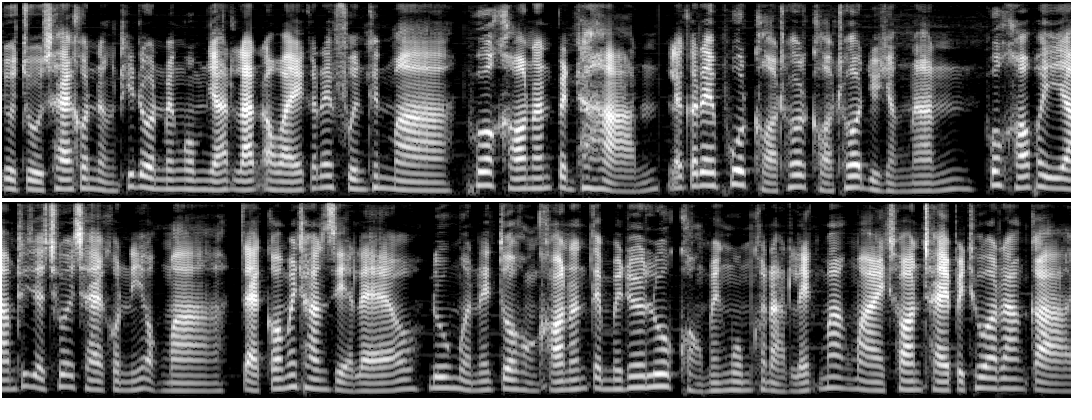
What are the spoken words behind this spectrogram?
จู่ๆชายคนหนึ่งที่โดนแมงมุมยัดรัดเอาไว้ก็ได้ฟื้นขึ้นมา พวกเขานั้นเป็นทหาร และก็ได้พูดขอโทษขอโทษอยู่อย่างนั้น พวกเขาพยายามที่จะช่วยชายคนนี้ออกมา แต่ก็ไม่ทันเสียแล้ว ดูเหมือนในตัวของเขานั้นเต็มไปด้วยลูกของแมงมุมขนาดเล็กมากมายชอนชัยไปทั่วร่างกาย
